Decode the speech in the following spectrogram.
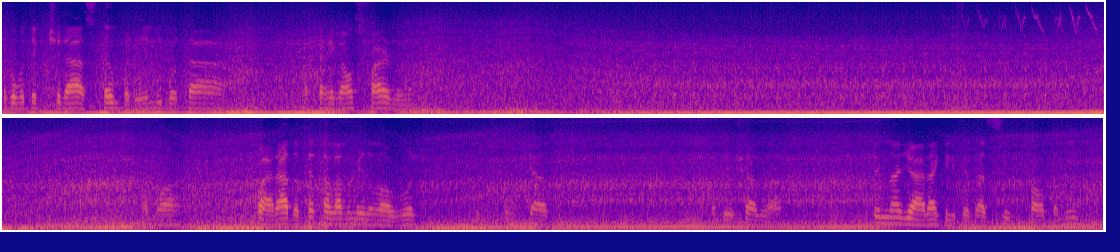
Que eu vou ter que tirar as tampas dele e botar para carregar uns fardos, né? Parado, até tá lá no meio da lavoura. Desconfiado. Tá deixado lá. Vou terminar de arar aquele pedacinho que falta ali.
